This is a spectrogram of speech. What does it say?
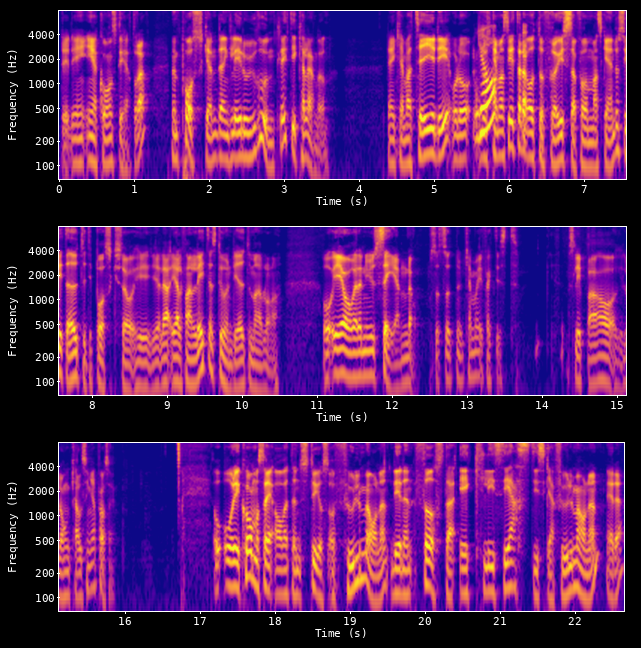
Det, det är inga konstigheter där. Men påsken, den glider ju runt lite i kalendern. Den kan vara tidig och då, då Ja. ska man sitta där ute och frysa för man ska ändå sitta ute till påsk så i, i alla fall en liten stund i utemöblerna. Och i år är den ju sen då, så, så nu kan man ju faktiskt slippa ha långkalsingar på sig. Och, och det kommer sig av att den styrs av fullmånen. Det är den första eklesiastiska fullmånen, är det?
